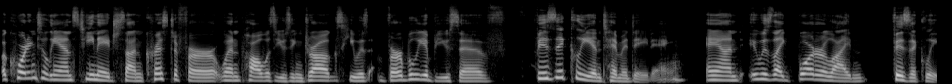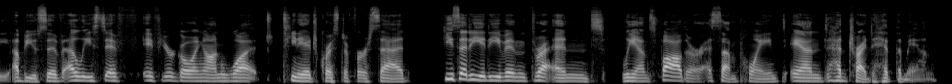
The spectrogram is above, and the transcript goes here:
According to Leanne's teenage son, Christopher, when Paul was using drugs, he was verbally abusive, physically intimidating, and it was like borderline physically abusive, at least if if you're going on what teenage Christopher said. He said he had even threatened Leanne's father at some point and had tried to hit the man.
